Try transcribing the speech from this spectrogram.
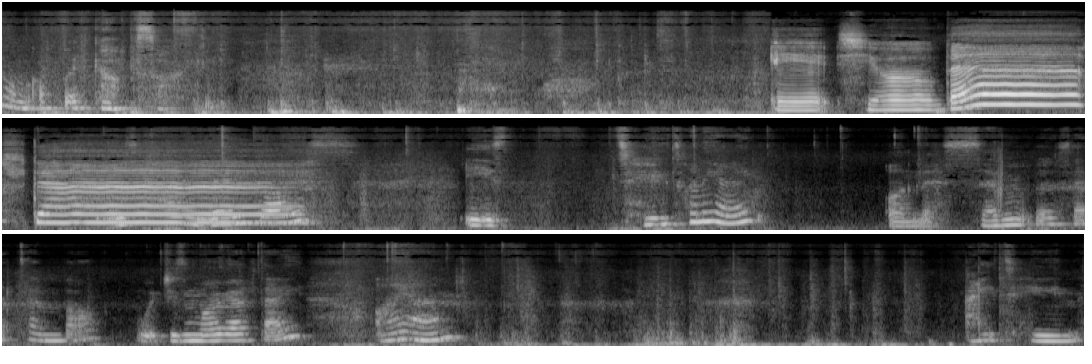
Mom, I'll wake up, sorry. It's your birthday. guys. It is 2.28 on the 7th of September, which is my birthday. I am 18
